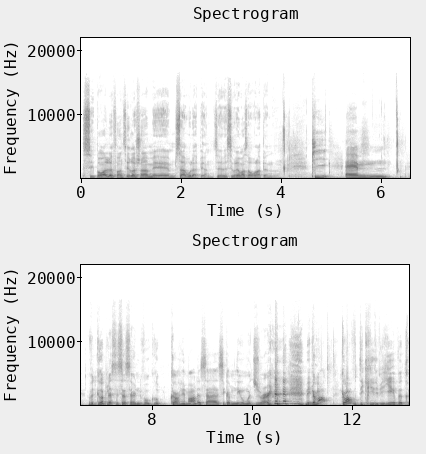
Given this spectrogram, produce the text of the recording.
C'est pas mal le fun, c'est rushant, mais ça vaut la peine. C'est c'est vraiment, ça vaut la peine. Puis, euh, votre groupe, là, c'est ça, c'est un nouveau groupe carrément, là, ça, c'est comme né au mois de juin. Mais comment, comment vous décririez votre,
